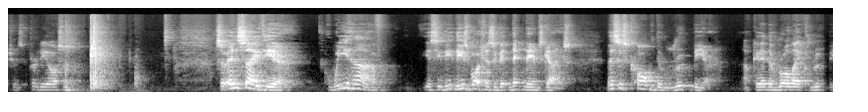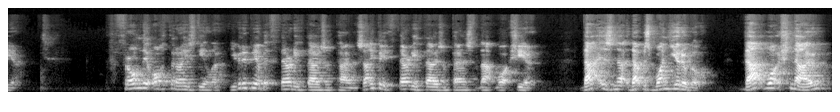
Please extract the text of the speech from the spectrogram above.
which was pretty awesome. So inside here, we have, you see, these watches have got nicknames, guys. This is called the root beer, okay, the Rolex root beer. From the authorized dealer, you're going to pay about thirty thousand pounds. I paid thirty thousand pounds for that watch here. That is not. That was one year ago. That watch now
